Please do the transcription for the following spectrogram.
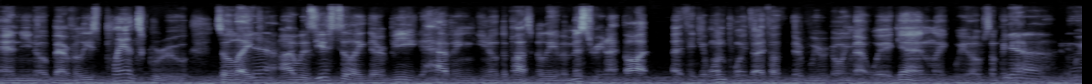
and you know Beverly's plants grew so like Yeah. I was used to like there be having you know the possibility of a mystery and I thought I think at one point I thought that we were going that way again like we hope something Yeah. and we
